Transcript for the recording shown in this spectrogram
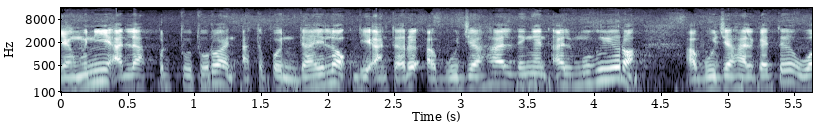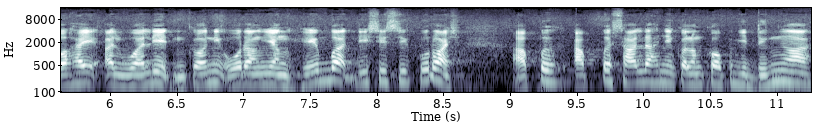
Yang ini adalah pertuturan ataupun dialog di antara Abu Jahal dengan Al-Mughirah. Abu Jahal kata, "Wahai Al-Walid, engkau ni orang yang hebat di sisi Quraisy apa apa salahnya kalau kau pergi dengar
